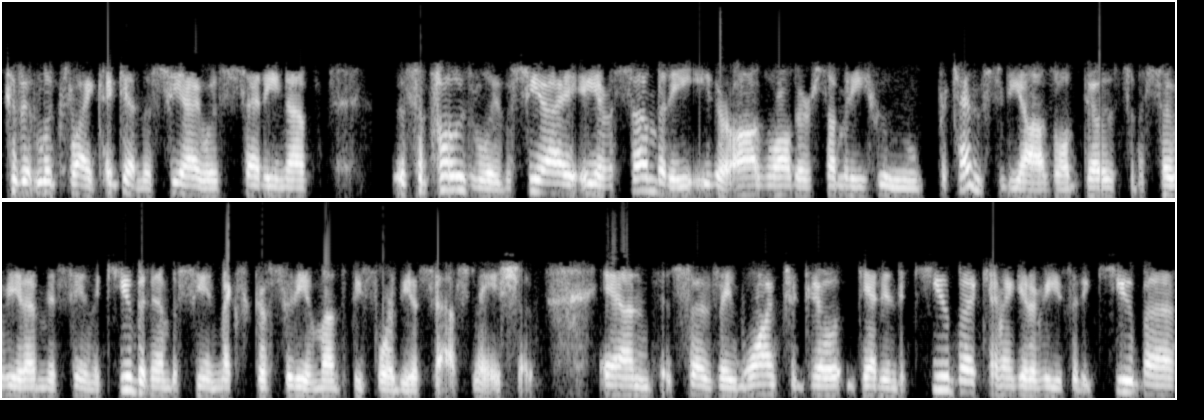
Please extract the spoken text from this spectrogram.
because it looks like, again, the CIA was setting up supposedly the CIA, you know, somebody, either Oswald or somebody who pretends to be Oswald, goes to the Soviet embassy and the Cuban embassy in Mexico City a month before the assassination, and says they want to go get into Cuba. Can I get a visa to Cuba?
